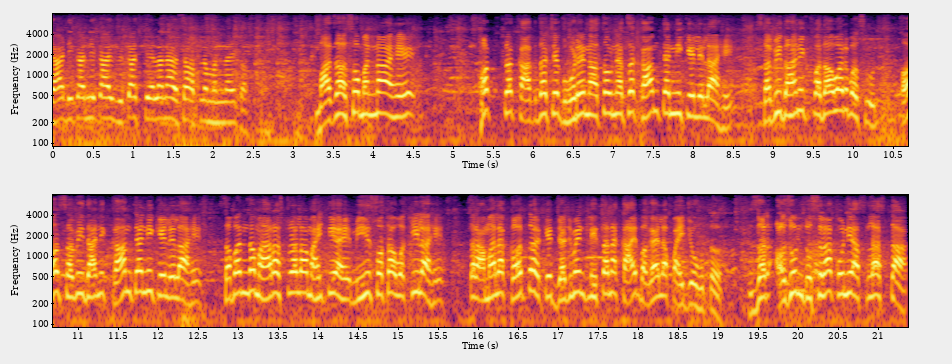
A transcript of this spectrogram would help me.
या ठिकाणी काय विकास केला नाही असं आपलं म्हणणं आहे का? माझं असं म्हणणं आहे फक्त कागदाचे घोडे नाचवण्याचं काम त्यांनी केलेलं आहे. संविधानिक पदावर बसून असंविधानिक काम त्यांनी केलेलं आहे. संबंध महाराष्ट्राला माहिती आहे. मीही स्वतः वकील आहे. तर आम्हाला कळतं की जजमेंट लिहिताना काय बघायला पाहिजे होतं. जर अजून दुसरा कोणी असला असता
